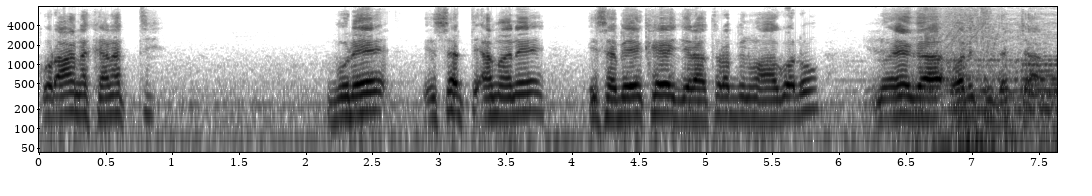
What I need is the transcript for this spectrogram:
qur'aana kanatti buree isatti amane isa beekee jiraatu. Rabbi nu waa godhu. Nu eega walitti dachaama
